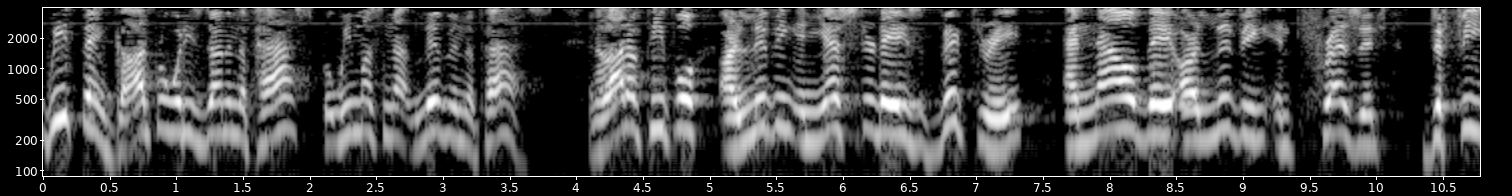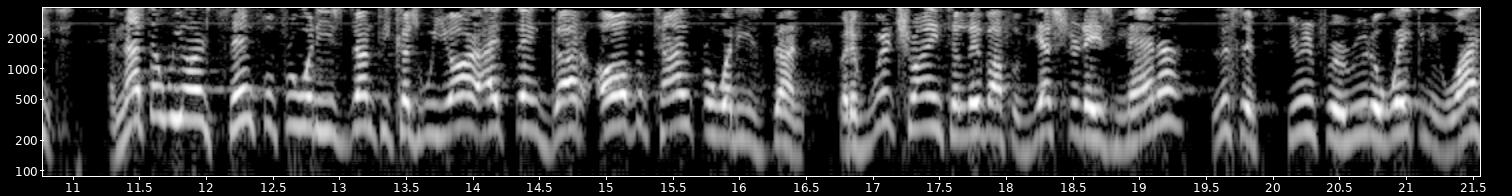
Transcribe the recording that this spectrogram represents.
we thank God for what He's done in the past, but we must not live in the past. And a lot of people are living in yesterday's victory, and now they are living in present defeat. And not that we aren't thankful for what He's done, because we are. I thank God all the time for what He's done. But if we're trying to live off of yesterday's manna, listen, you're in for a rude awakening. Why?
